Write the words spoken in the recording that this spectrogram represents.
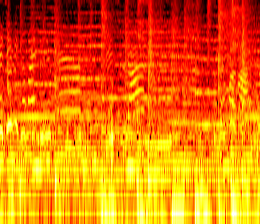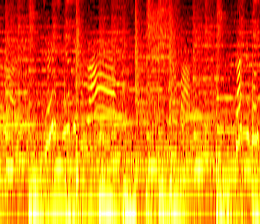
DJ Ligaman BFM! James Larry! Sino pa ba? James Music Vlog! Ano pa? Dati Boy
